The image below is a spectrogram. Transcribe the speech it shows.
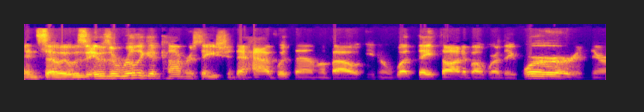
and so it was it was a really good conversation to have with them about you know what they thought about where they were and their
